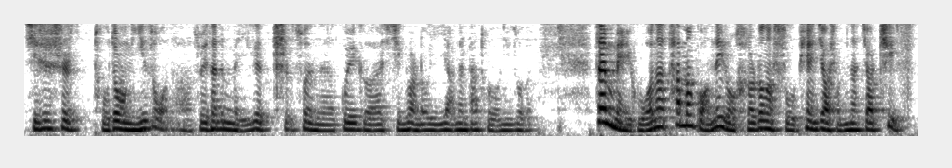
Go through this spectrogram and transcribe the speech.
其实是土豆泥做的啊，所以它的每一个尺寸呢、规格、形状都一样，那是拿土豆泥做的。在美国呢，他们管那种盒装的薯片叫什么呢？叫 chips。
